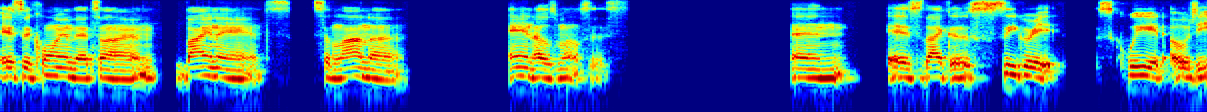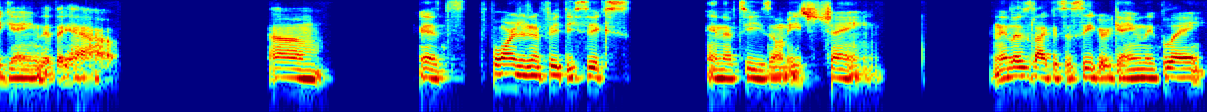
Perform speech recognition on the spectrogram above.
it's a coin that's on Binance, Solana, and Osmosis, and it's like a secret Squid OG game that they have. Um, it's 456 NFTs on each chain. And it looks like it's a secret game they play.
